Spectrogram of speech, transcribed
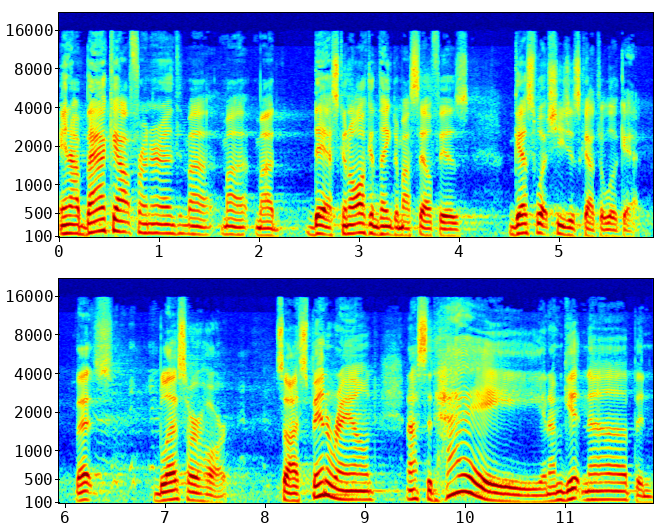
And I back out front of my, my, my desk, and all I can think to myself is, Guess what she just got to look at? That's bless her heart. So I spin around and I said, Hey. And I'm getting up. And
